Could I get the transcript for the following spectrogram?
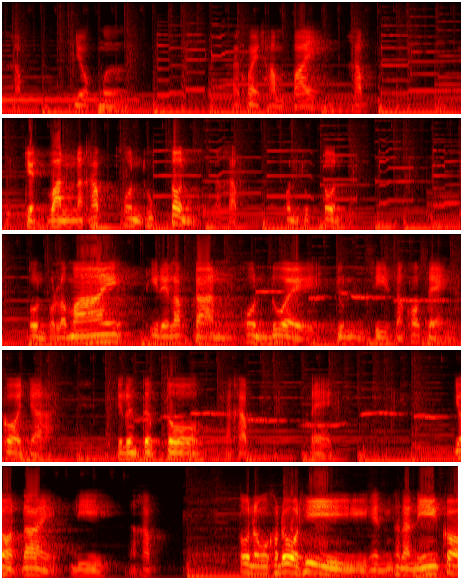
นะครับ โยกมือ ค่อยๆทำไปครับทุก 7 วันนะครับพ่นทุกต้นนะครับพ่นทุกต้น ต้นผลไม้ที่ได้รับการพ่นด้วยจุลินทรีย์สังเคราะห์แสงก็จะ เจริญเติบโตนะครับ แตกยอดได้ดีนะครับ ต้นอะโวคาโดที่เห็นขนาดนี้ก็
